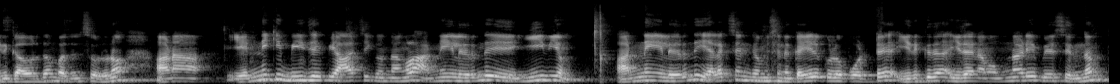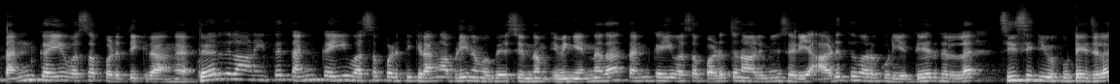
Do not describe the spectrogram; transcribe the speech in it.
இதுக்கு அவர் தான் பதில் சொல்லணும். ஆனா என்னைக்கு பிஜேபி ஆட்சிக்கு வந்தாங்களோ அன்னையிலிருந்து இவிஎம் அன்னையிலிருந்து எலெக்ஷன் கமிஷனை கையிலுக்குள்ள போட்டு இதுக்கு தான் இதை நம்ம முன்னாடியே பேசியிருந்தோம். தன் கையை வசப்படுத்திக்கிறாங்க. தேர்தல் ஆணையத்தை தன் கை வசப்படுத்திக்கிறாங்க அப்படின்னு நம்ம பேசியிருந்தோம். இவங்க என்னதான் தன் கை வசப்படுத்தினாலுமே சரி அடுத்து வரக்கூடிய தேர்தலில் சிசிடிவி ஃபுட்டேஜில்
